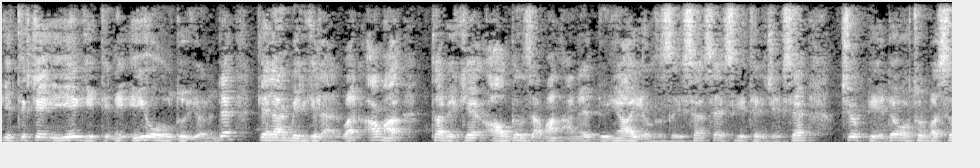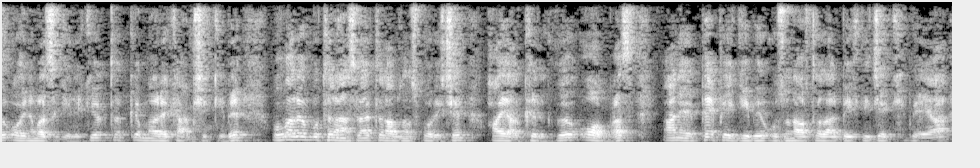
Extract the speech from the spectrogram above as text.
gittikçe iyiye gittiğini, iyi olduğu yönünde gelen bilgiler var. Ama tabii ki aldığın zaman hani dünya yıldızıysa ses getirecekse Türkiye'de oturması, oynaması gerekiyor. Tıpkı Marek Hamşik gibi. Umarım bu transfer Trabzonspor için hayal kırıklığı olmaz. Hani Pepe gibi uzun haftalar bekleyecek veya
